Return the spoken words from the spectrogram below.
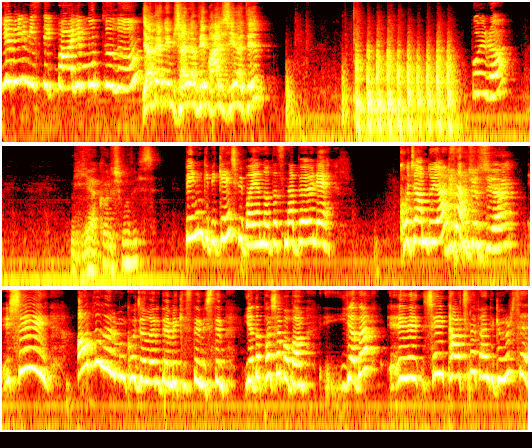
Ya benim istikbalim, mutluluğum? Ya benim şerefim, haysiyetim? Buyurun. Niye konuşmalıyız? Benim gibi genç bir bayanın odasına böyle kocam duyarsa Kocası ya. şey ablalarımın kocaları demek istemiştim ya da paşa babam ya da e, şey Tarçın Efendi görürse.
